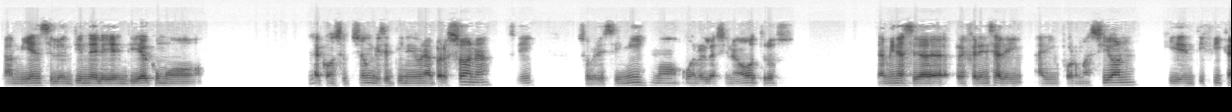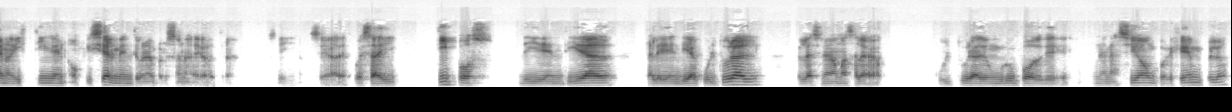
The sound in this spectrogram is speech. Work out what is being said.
también se lo entiende la identidad como la concepción que se tiene de una persona, ¿sí? Sobre sí mismo o en relación a otros. También hace referencia a la, in- a la información identifican o distinguen oficialmente una persona de otra. O sea, después hay tipos de identidad, está la identidad cultural, relacionada más a la cultura de un grupo de una nación, por ejemplo,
